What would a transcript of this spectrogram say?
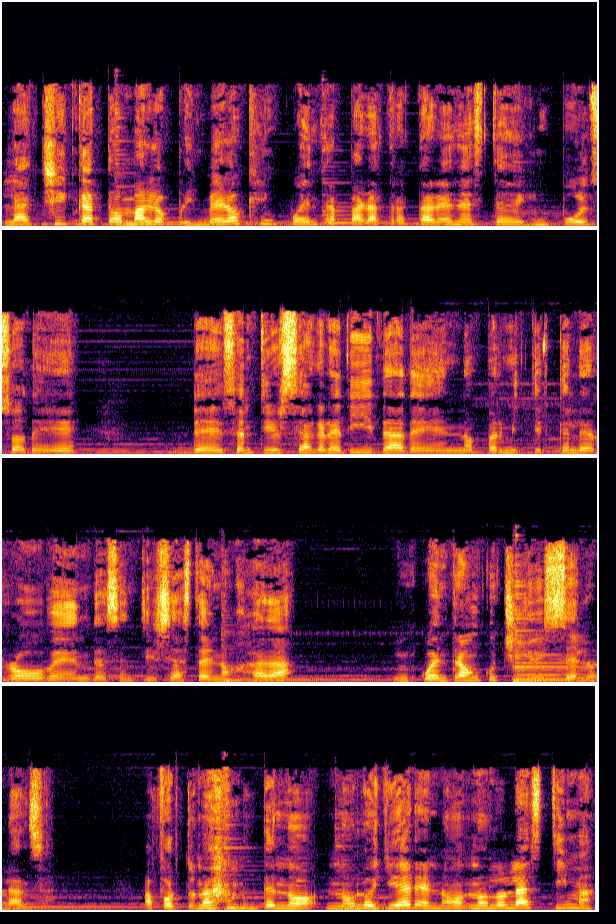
la chica toma lo primero que encuentra para tratar en este impulso de, sentirse agredida, de no permitir que le roben, de sentirse hasta enojada, encuentra un cuchillo y se lo lanza. Afortunadamente no, no lo hiere, no, no lo lastima,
